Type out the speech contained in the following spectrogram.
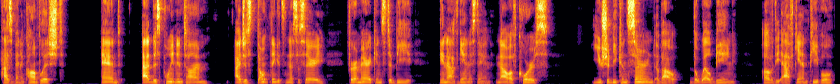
has been accomplished. And at this point in time, I just don't think it's necessary for Americans to be in Afghanistan. Now, of course, you should be concerned about the well being of the Afghan people,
